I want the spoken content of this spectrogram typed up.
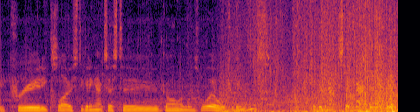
Be pretty close to getting access to Golem as well, which will be nice. It'll be the next step in this build, getting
